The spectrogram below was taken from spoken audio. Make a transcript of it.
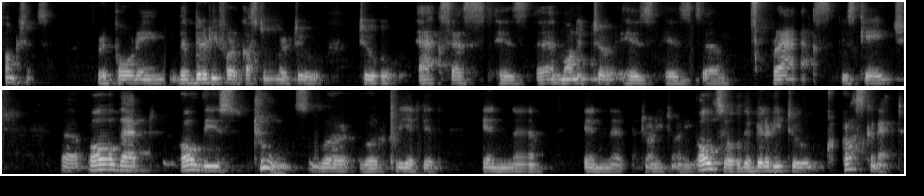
functions, reporting, the ability for a customer to, to access his and monitor his, his um, racks, his cage, uh, all that, all these tools were, were created in, uh, in 2020. Also, the ability to cross-connect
